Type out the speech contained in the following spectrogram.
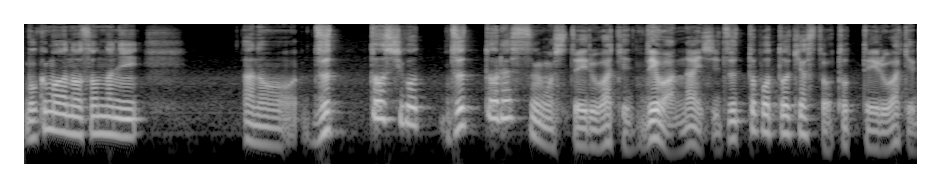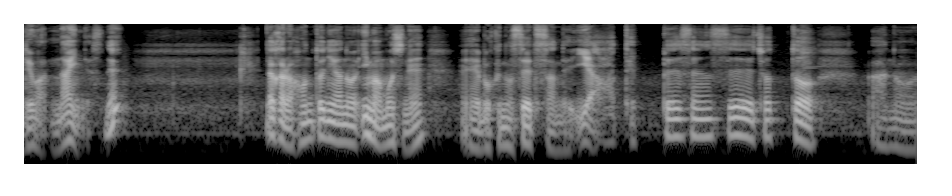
僕もあのそんなにあのずっと仕事ずっとレッスンをしているわけではないしずっとポッドキャストを撮っているわけではないんですね。だから本当にあの今もしね、えー、僕の生徒さんで「いや哲平先生ちょっとあの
